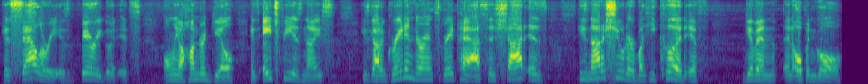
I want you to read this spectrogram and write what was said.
His salary is very good. It's only 100 gil. His HP is nice. He's got a great endurance, great pass. His shot is He's not a shooter, but he could if given an open goal.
